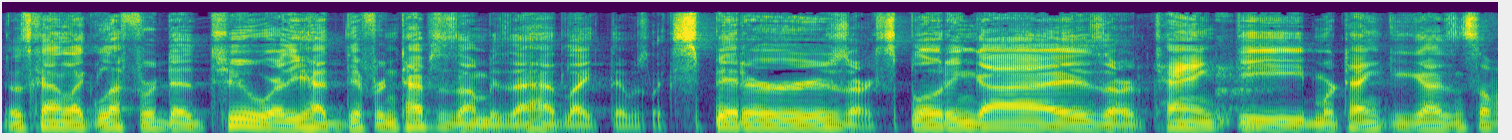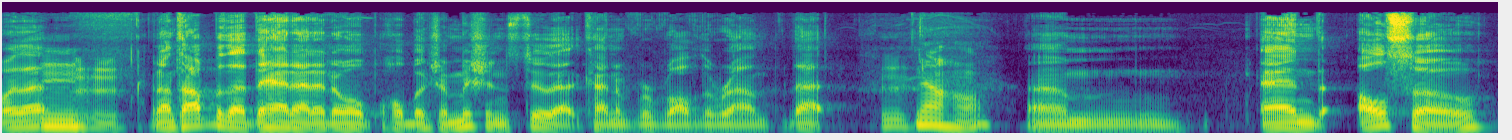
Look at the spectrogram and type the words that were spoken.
it was kind of like Left 4 Dead 2, where you had different types of zombies that had like there was like spitters or exploding guys or tanky, more tanky guys and stuff like that. Mm-hmm. And on top of that, they had added a whole, whole bunch of missions too that kind of revolved around that. Jaha. And also,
